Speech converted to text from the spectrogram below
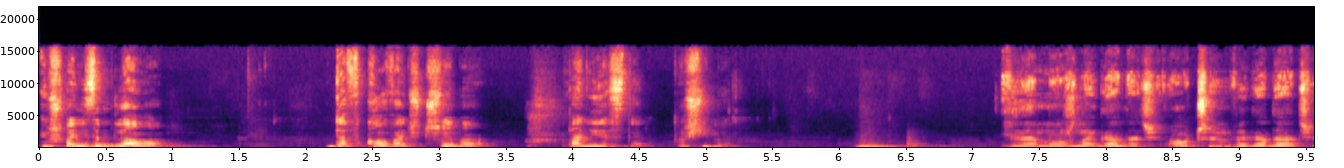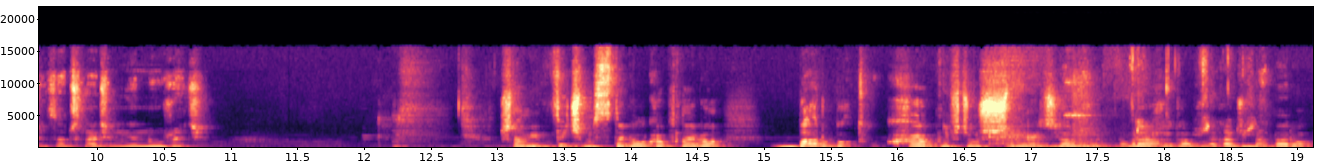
Już pani zemdlała. Dawkować trzeba. Pani Ester, prosimy. Ile można gadać? O czym wy gadacie? Zaczynacie mnie nużyć. Przynajmniej wyjdźmy z tego okropnego baru, bo to okropnie wciąż śmierdzi. Dobrze, Dobra, dobrze, dobrze. dobrze, Chodzimy dobrze. z baru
